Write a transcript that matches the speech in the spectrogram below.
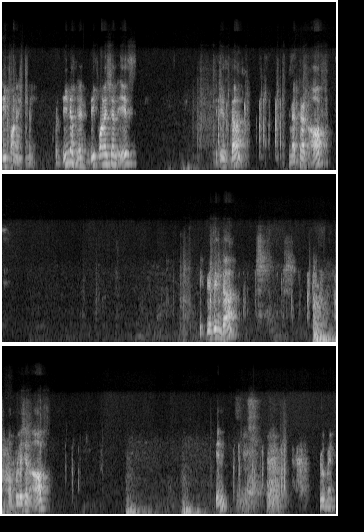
defaunation. So de- is it is the method of decreasing the population of in rumen.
